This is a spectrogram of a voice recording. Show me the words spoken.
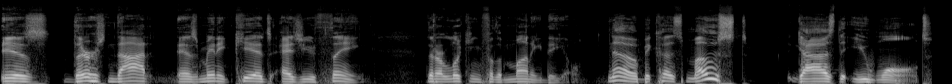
Is there's not as many kids as you think that are looking for the money deal. No, because most guys that you want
